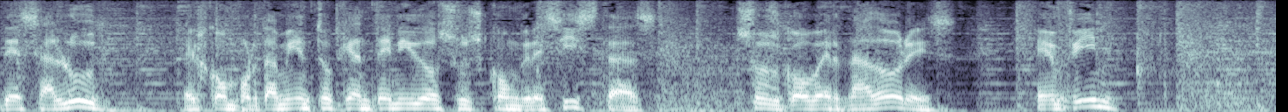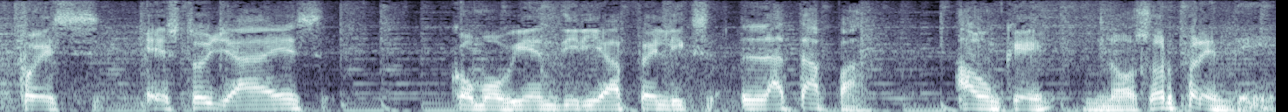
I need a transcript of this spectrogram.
de salud, el comportamiento que han tenido sus congresistas, sus gobernadores, en fin, pues esto ya es, como bien diría Félix, la tapa, aunque no sorprende.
